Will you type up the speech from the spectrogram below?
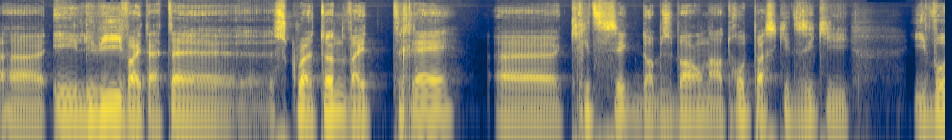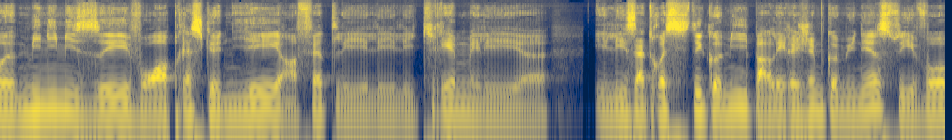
Euh, et lui, il va être Scruton va être très euh, critique d'Obsborn, entre autres parce qu'il dit qu'il il va minimiser, voire presque nier, en fait, les, les, crimes et les, et les atrocités commises par les régimes communistes. Il va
